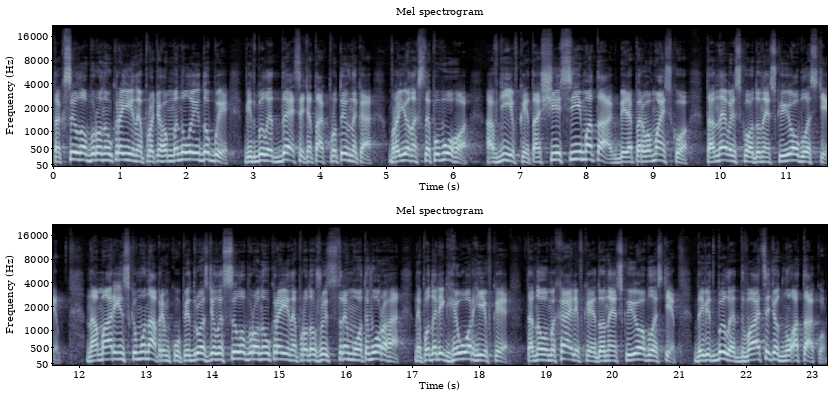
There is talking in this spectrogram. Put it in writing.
Так сили оборони України протягом минулої доби відбили 10 атак противника в районах Степового, Авдіївки та ще сім атак біля Первомайського та Невельського Донецької області. На Мар'їнському напрямку підрозділи Сил оборони України продовжують стримувати ворога неподалік Георгіївки та Новомихайлівки Донецької області, де відбили 21 атаку.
